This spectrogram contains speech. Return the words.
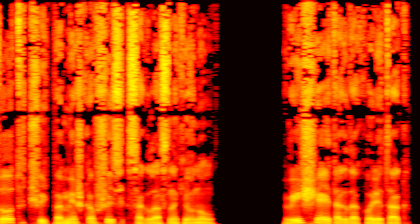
тот, чуть помешкавшись, согласно кивнул. «Вещай тогда, коли так».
